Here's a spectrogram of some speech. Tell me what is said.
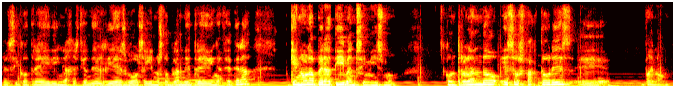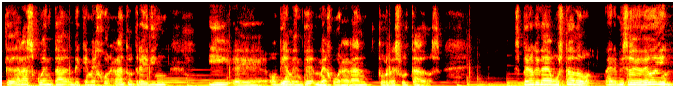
el psicotrading, la gestión del riesgo, seguir nuestro plan de trading, etcétera, que no la operativa en sí mismo. Controlando esos factores, eh, bueno, te darás cuenta de que mejorará tu trading y eh, obviamente mejorarán tus resultados. Espero que te haya gustado el episodio de hoy.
